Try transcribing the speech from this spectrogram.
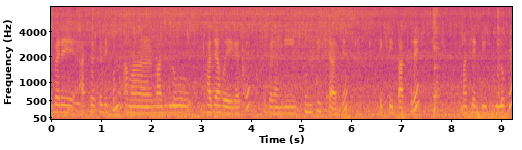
এবারে আস্তে আস্তে দেখুন, আমার মাছগুলো ভাজা হয়ে গেছে। এবারে আমি খুন্তির সাহায্যে একটি পাত্রে মাছের পিসগুলোকে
